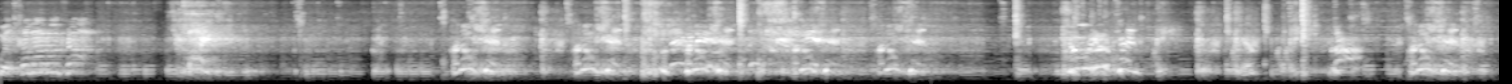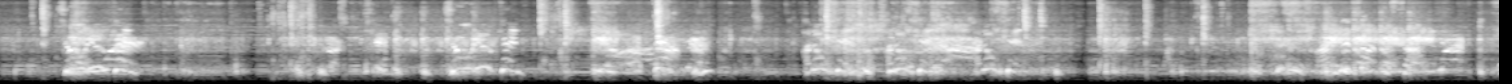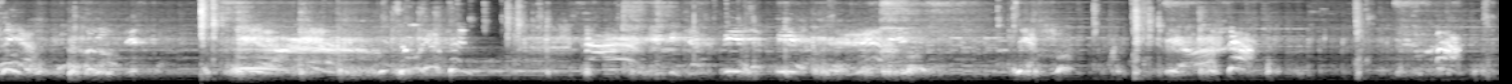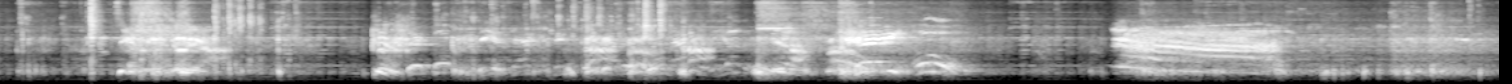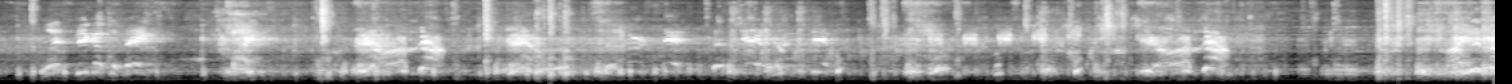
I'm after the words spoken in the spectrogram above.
who will come out on top. Fight! Hadouken! Hadouken! Hadouken! Hadouken! Hadouken! Shoryuken! Hadouken! Shoryuken! Shoryuken! Hadouken! Hadouken! Hadouken!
